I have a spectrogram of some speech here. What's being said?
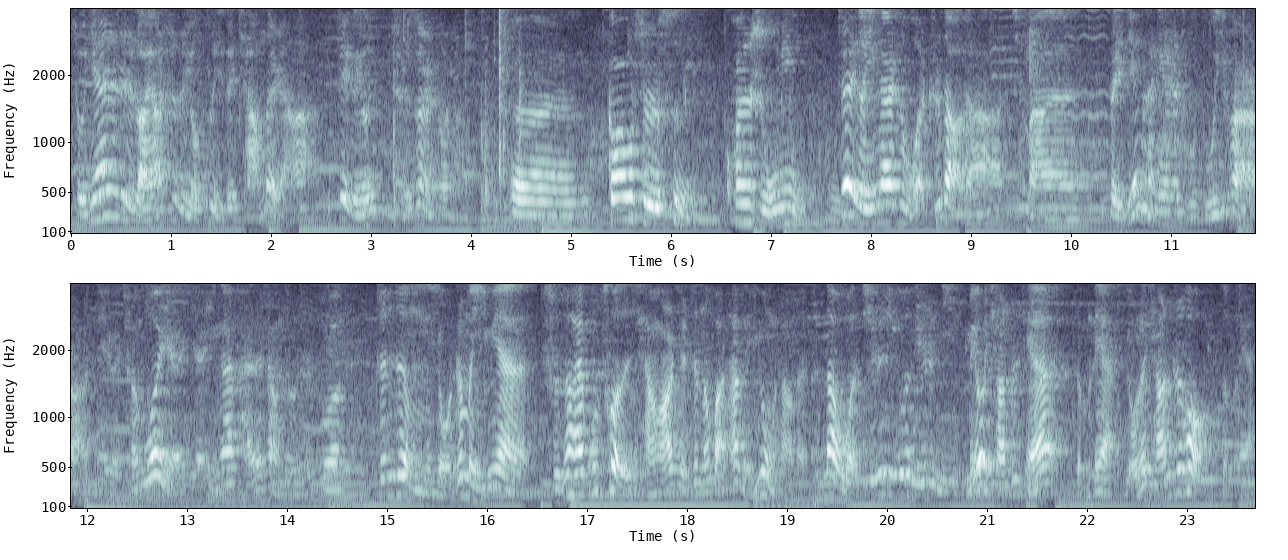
首先是老杨是有自己的墙的人啊，这个有尺寸是多少？呃，高是四米，宽是五米五。这个应该是我知道的啊，起码北京肯定是独独一份儿啊，那个全国也也应该排得上，就是说真正有这么一面尺寸还不错的墙，而且真能把它给用上的。那我其实一个问题是你没有墙之前怎么练，有了墙之后怎么练？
